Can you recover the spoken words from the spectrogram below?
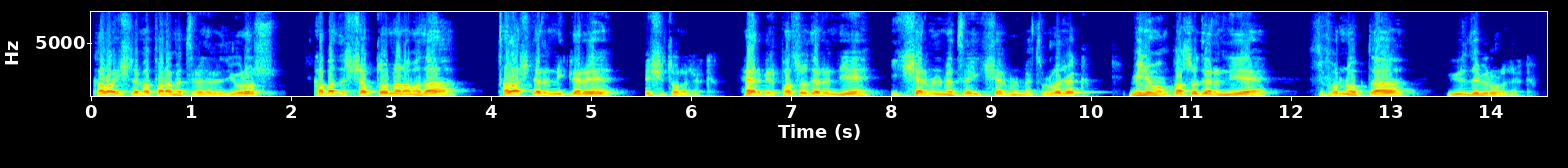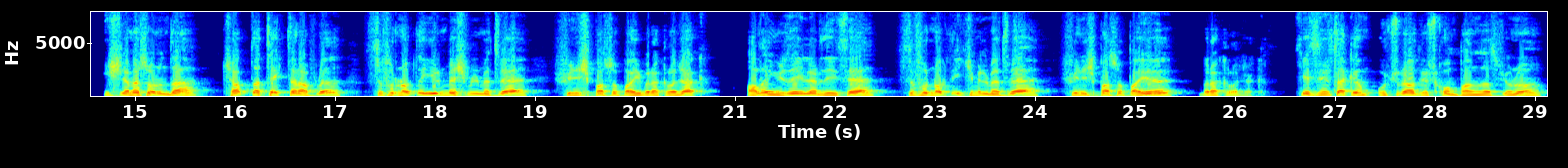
kaba işleme parametreleri diyoruz. Kaba dış çap tornalamada talaş derinlikleri eşit olacak. Her bir paso derinliği 2'şer mm 2'şer mm olacak. Minimum paso derinliği 0.101 olacak. İşleme sonunda çapta tek taraflı 0.25 mm finish paso payı bırakılacak. Alın yüzeylerde ise 0.2 mm finish paso payı bırakılacak. Kesici takım uç radyüs kompansasyonu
